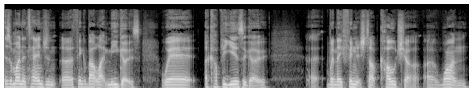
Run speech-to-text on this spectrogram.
as a minor tangent. Uh, think about like Migos, where a couple of years ago, uh, when they finished up Culture uh, One,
